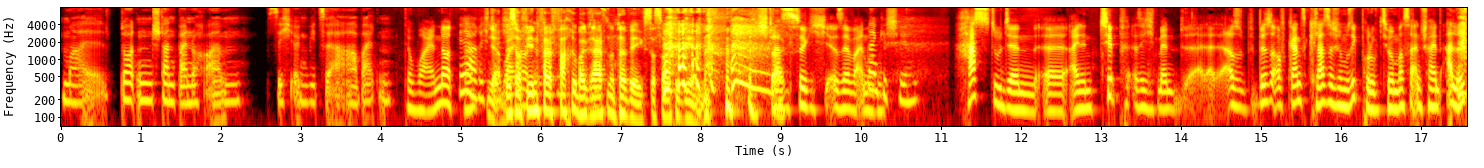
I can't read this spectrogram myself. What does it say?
Mal dort ein Standbein noch ähm, sich irgendwie zu erarbeiten. Der Why not? Ne? Ja, richtig. Ja, bist auf jeden Fall fachübergreifend unterwegs. Das sollte gehen. das ist wirklich sehr beeindruckend. Dankeschön. Hast du denn äh, einen Tipp? Also ich meine, äh, also bis auf ganz klassische Musikproduktion machst du anscheinend alles,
